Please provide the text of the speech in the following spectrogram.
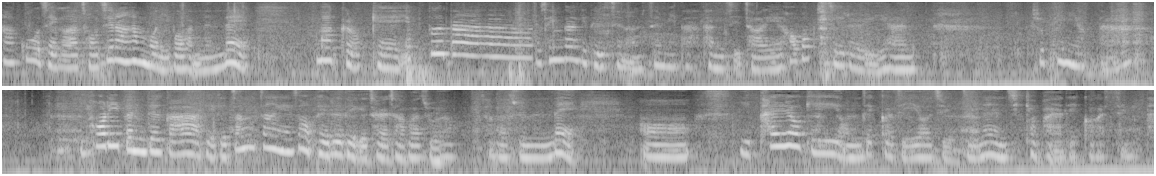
하고 제가 저지랑 한번 입어봤는데 막 그렇게 예쁘다 고 생각이 들진 않습니다. 단지 저의 허벅지를 위한 쇼핑이었다. 이 허리밴드가 되게 짱짱해서 배를 되게 잘 잡아줘요. 잡아주는데 어, 이 탄력이 언제까지 이어질지는 지켜봐야 될 것 같습니다.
